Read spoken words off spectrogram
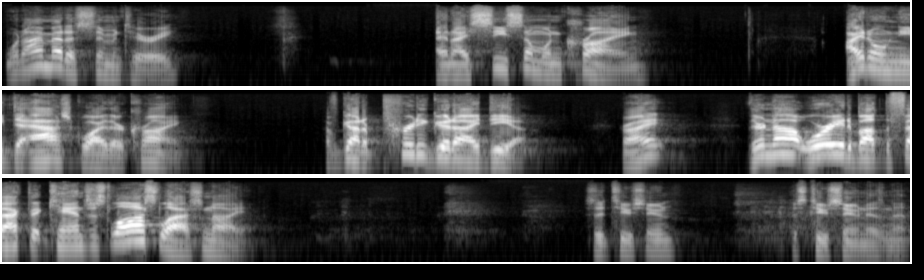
When I'm at a cemetery and I see someone crying, I don't need to ask why they're crying. I've got a pretty good idea, right? They're not worried about the fact that Kansas lost last night. Is it too soon? It's too soon, isn't it?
